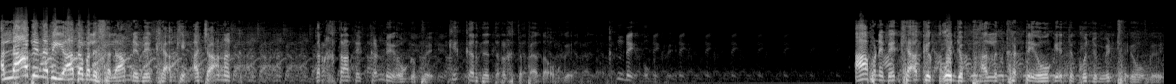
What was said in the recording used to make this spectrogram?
अल्लाह के नबी आदम सलाम ने वेख्या कि अचानक दरख्तों के कंडे उग पे, किकर के दरख्त पैदा हो गए, कंडे उग पे। आपने वेख्या कि कुछ फल खट्टे हो गए तो कुछ मिठे हो गए।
